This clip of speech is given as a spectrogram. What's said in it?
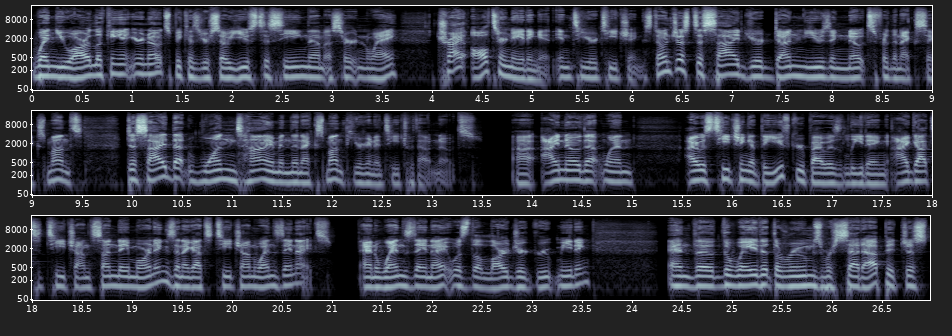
when you are looking at your notes because you're so used to seeing them a certain way, try alternating it into your teachings. Don't just decide you're done using notes for the next six months. Decide that one time in the next month you're going to teach without notes. Uh, I know that when I was teaching at the youth group I was leading, I got to teach on Sunday mornings and I got to teach on Wednesday nights. And Wednesday night was the larger group meeting. And the the way that the rooms were set up it just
